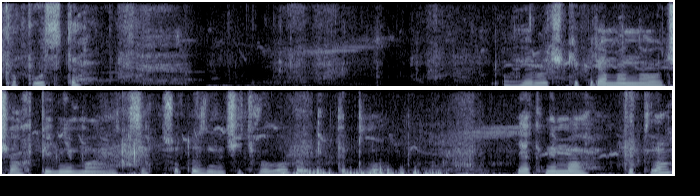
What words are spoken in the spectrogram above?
Капуста. Огірочки прямо на очах піднімаються. Що то значить волога і тепло? Як нема тепла,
